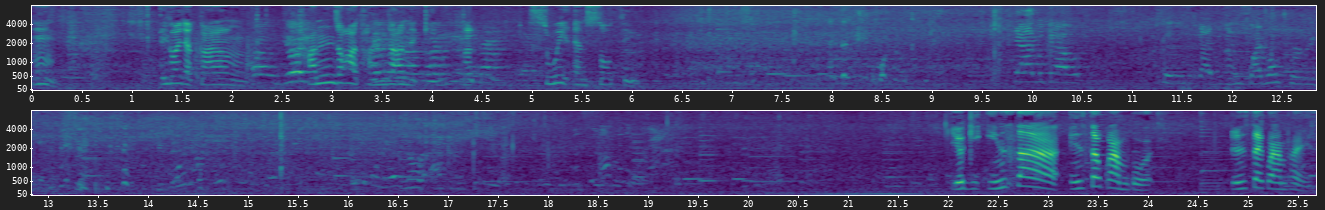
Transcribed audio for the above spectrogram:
음. 이거 약간 단자 단자 느낌. Like sweet and salty. 여기 인스타 인스타그램 곳 인스타그램 페이스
